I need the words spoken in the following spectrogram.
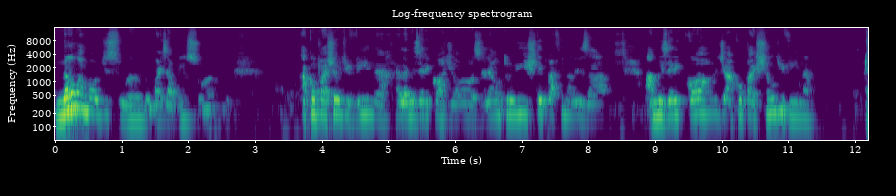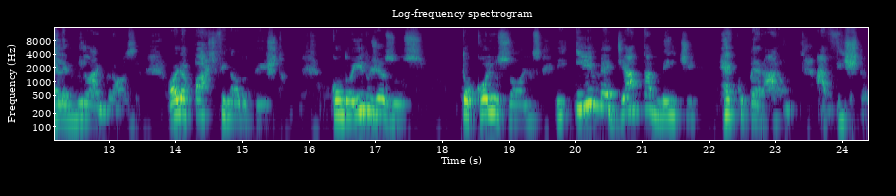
não amaldiçoando, mas abençoando. A compaixão divina, ela é misericordiosa, ela é altruísta. E para finalizar, a misericórdia, a compaixão divina, ela é milagrosa. Olha a parte final do texto. Condoído Jesus, tocou-lhe os olhos e imediatamente recuperaram a vista.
